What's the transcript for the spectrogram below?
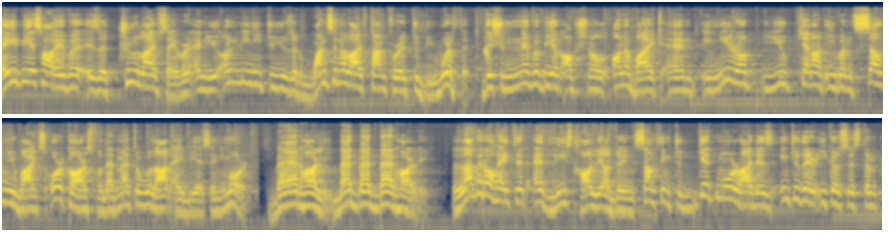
ABS however is a true lifesaver and you only need to use it once in a lifetime for it to be worth it. This should never be an optional on a bike and in Europe you cannot even sell new bikes or cars for that matter without ABS anymore. Bad Harley, bad bad bad Harley. Love it or hate it, at least Harley are doing something to get more riders into their ecosystem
